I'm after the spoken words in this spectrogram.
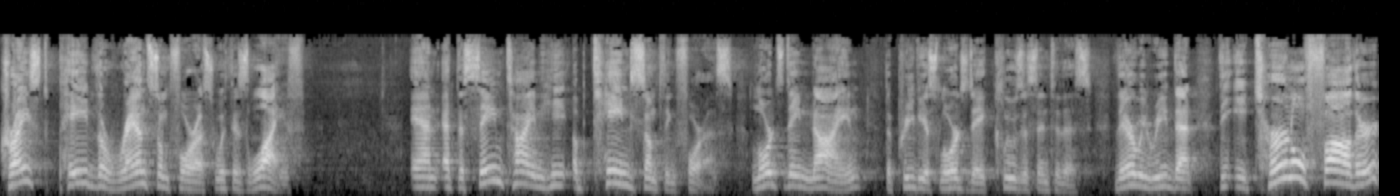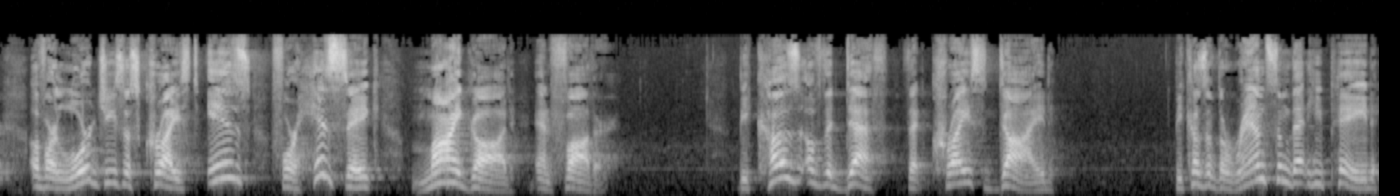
Christ paid the ransom for us with his life, and at the same time, he obtained something for us. Lord's Day 9, the previous Lord's Day, clues us into this. There we read that the eternal Father of our Lord Jesus Christ is, for his sake, my God and Father. Because of the death that Christ died, because of the ransom that he paid,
